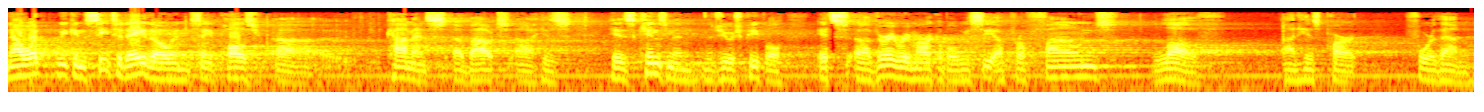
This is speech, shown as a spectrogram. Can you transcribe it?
Now, what we can see today, though, in St. Paul's uh, comments about uh, his his kinsmen, the Jewish people, it's uh, very remarkable. We see a profound love on his part for them,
